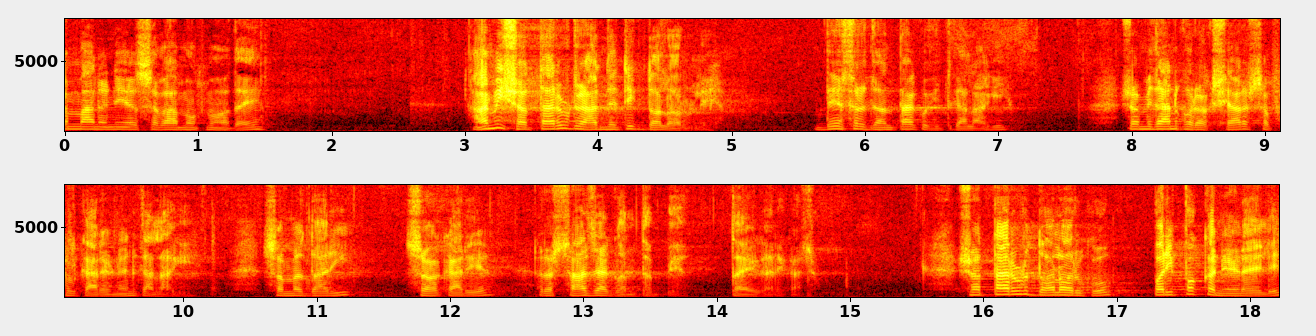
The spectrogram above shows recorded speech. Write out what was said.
सम्माननीय सभामुख महोदय हामी सत्तारूढ राजनीतिक दलहरूले देश र जनताको हितका लागि संविधानको रक्षा र सफल कार्यान्वयनका लागि समझदारी सहकार्य र साझा गन्तव्य तय गरेका छौँ। सत्तारूढ दलहरूको परिपक्व निर्णयले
